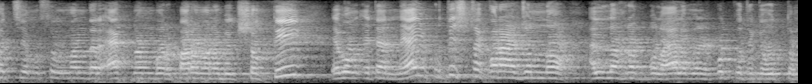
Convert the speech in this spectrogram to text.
হচ্ছে মুসলমানদের এক নম্বর পারমাণবিক শক্তি এবং এটা ন্যায় প্রতিষ্ঠা করার জন্য আল্লাহ রব্বুল আলমের পক্ষ থেকে উত্তম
